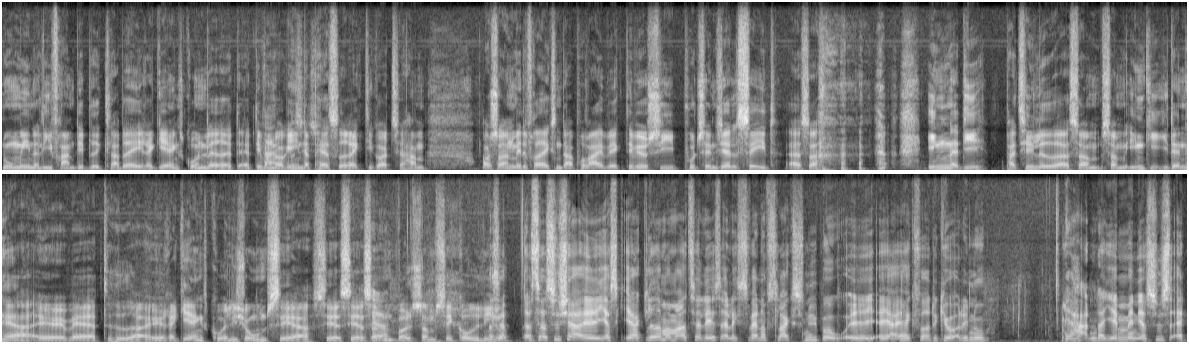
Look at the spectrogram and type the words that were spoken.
nogen mener ligefrem, det er blevet klappet af i regeringsgrundlaget, at, at det var ja, nok præcis. en, der passede rigtig godt til ham. Og så en Mette Frederiksen, der er på vej væk. Det vil jo sige, potentielt set, altså ingen af de partiledere, som, som indgik i den her øh, hvad det hedder, øh, regeringskoalition, ser, ser, ser sådan ja. voldsomt sikre ud lige nu. Og så, og så synes jeg, øh, jeg, jeg glæder mig meget til at læse Alex Vandopslags nye bog. Øh, jeg har ikke fået det gjort endnu. Jeg har den derhjemme, men jeg synes, at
